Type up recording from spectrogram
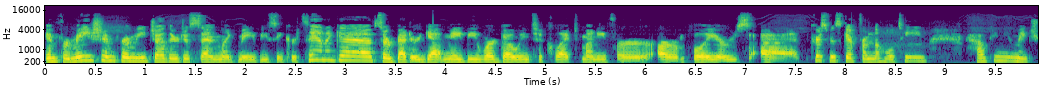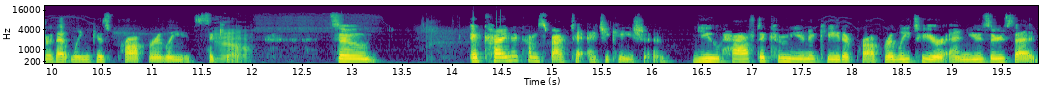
information from each other to send like maybe secret Santa gifts, or better yet, maybe we're going to collect money for our employers' uh, Christmas gift from the whole team. How can you make sure that link is properly secure? Yeah. So it kind of comes back to education. You have to communicate it properly to your end users that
